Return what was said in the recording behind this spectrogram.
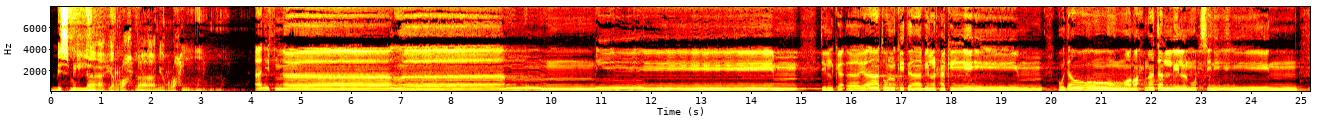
بسم الله الرحمن الرحيم. ألف ميم. تلك آيات الكتاب الحكيم. هدى ورحمة للمحسنين.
